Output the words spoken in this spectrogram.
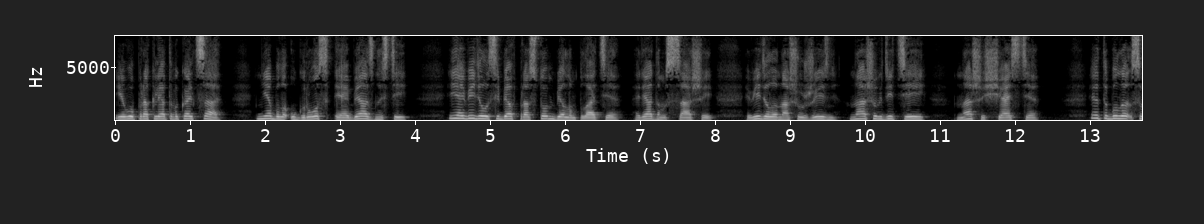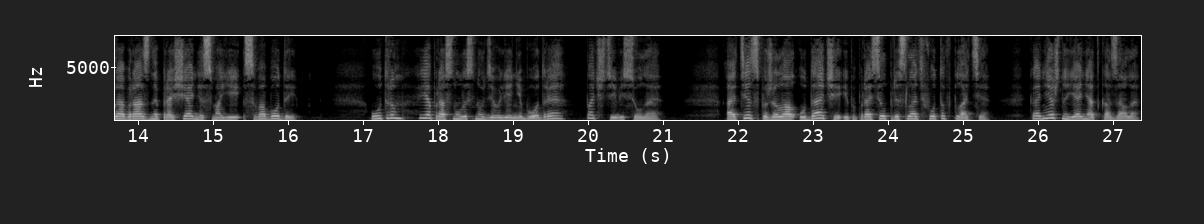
и его проклятого кольца, не было угроз и обязанностей. Я видела себя в простом белом платье, рядом с Сашей, видела нашу жизнь, наших детей, наше счастье. Это было своеобразное прощание с моей свободой. Утром я проснулась на удивление бодрая, почти веселая. Отец пожелал удачи и попросил прислать фото в платье. Конечно, я не отказала.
